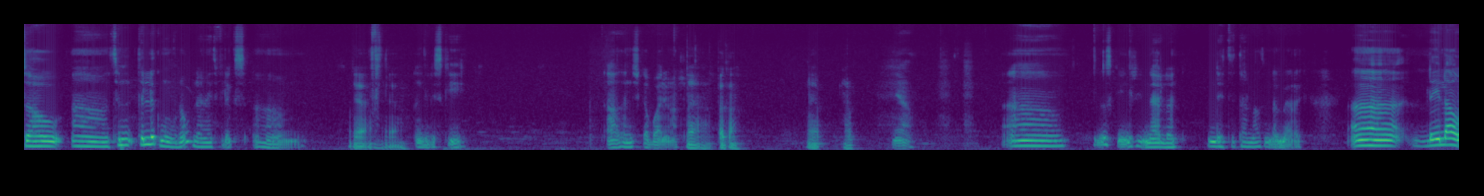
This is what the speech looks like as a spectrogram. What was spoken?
so ትልቅ move ነው ለኔትፍሊክስ። እንግዲህ እስኪ ትንሽ ከባድ ይሆናል። በጣም እስኪ እንግዲህ እናያለን እንዴት turn out እንደሚያደርግ። ሌላው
